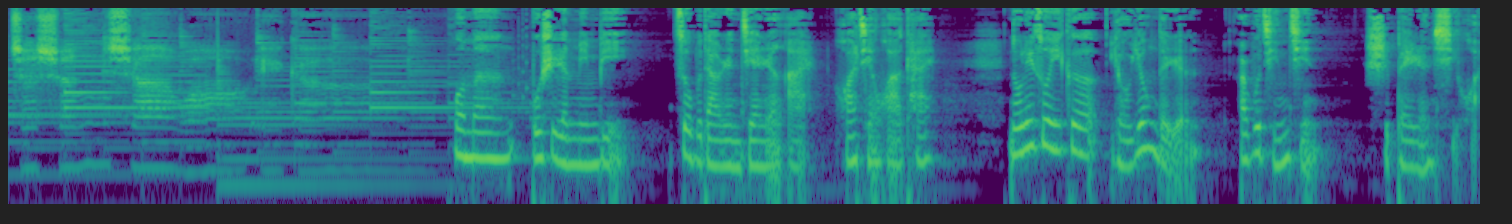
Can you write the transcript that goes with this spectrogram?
只剩下我一个。我们不是人民币，做不到人见人爱、花钱花开，努力做一个有用的人，而不仅仅是被人喜欢。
